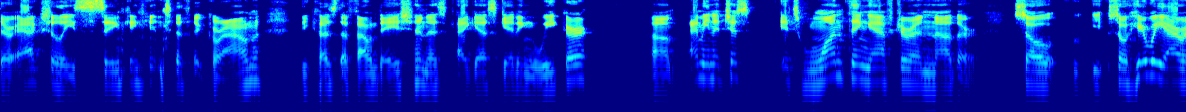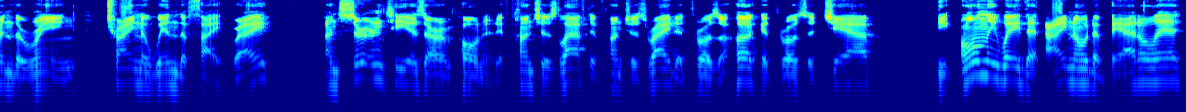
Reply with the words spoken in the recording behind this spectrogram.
they're actually sinking into the ground because the foundation is, I guess, getting weaker. Um, I mean, it just it's one thing after another. So, so here we are in the ring trying to win the fight, right? Uncertainty is our opponent. It punches left, it punches right, it throws a hook, it throws a jab. The only way that I know to battle it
